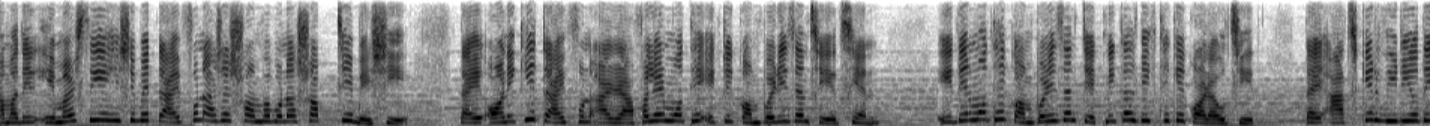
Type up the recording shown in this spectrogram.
আমাদের এমআরসিএ হিসেবে টাইফুন আসার সম্ভাবনা সবচেয়ে বেশি। তাই অনেকেই টাইফুন আর রাফালের মধ্যে একটি কম্প্যারিজন চেয়েছেন। এদের মধ্যে কম্প্যারিজন টেকনিক্যাল দিক থেকে করা উচিত। তাই আজকের ভিডিওতে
